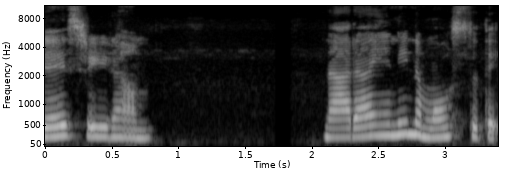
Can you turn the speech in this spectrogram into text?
జై శ్రీరామ్. నారాయణి నమోస్తుతే.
